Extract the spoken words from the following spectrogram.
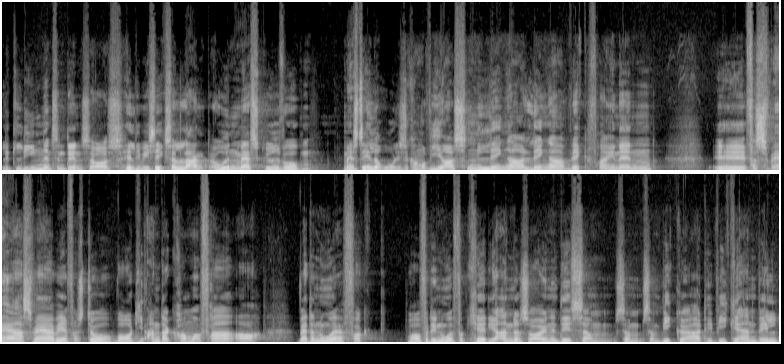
lidt lignende tendenser også. Heldigvis ikke så langt og uden en masse skydevåben. Men stille og roligt, så kommer vi også sådan længere og længere væk fra hinanden øh, for sværere og sværere ved at forstå, hvor de andre kommer fra, og hvad der nu er for, hvorfor det nu er forkert i andres øjne, det som, som, som vi gør, og det vi gerne vil.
